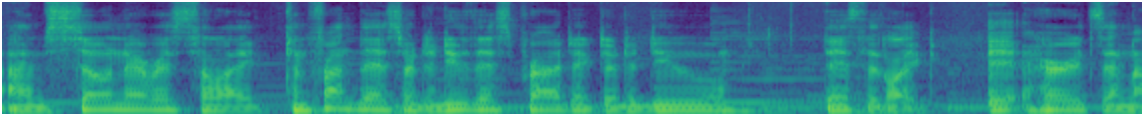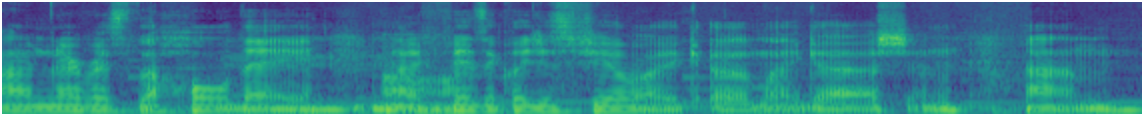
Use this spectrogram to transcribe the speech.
I'm so nervous to like confront this or to do this project or to do this that like it hurts and I'm nervous the whole day. And I physically just feel like, oh my gosh. And um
